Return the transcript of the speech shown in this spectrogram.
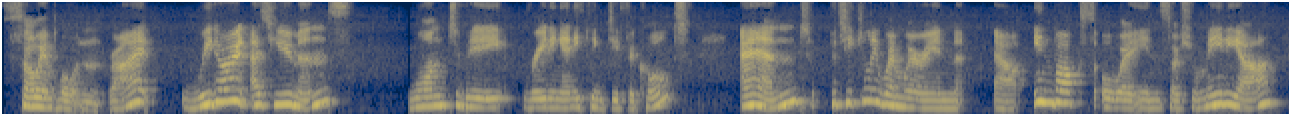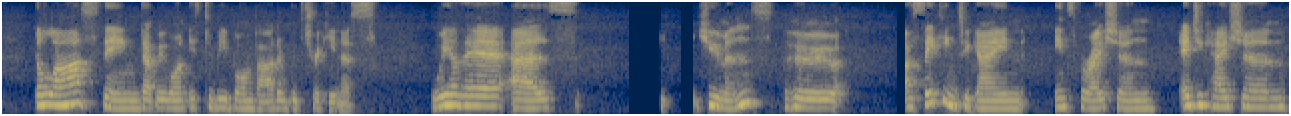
So important, right? We don't, as humans, want to be reading anything difficult. And particularly when we're in our inbox or we're in social media, the last thing that we want is to be bombarded with trickiness. We are there as humans who are seeking to gain inspiration, education,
